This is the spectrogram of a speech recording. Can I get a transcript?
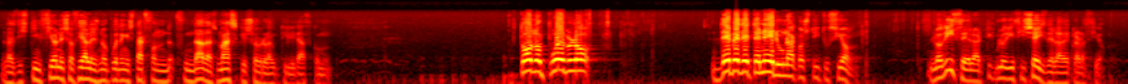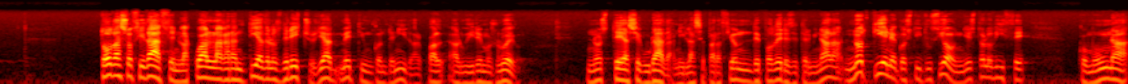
Las distinciones sociales no pueden estar fundadas más que sobre la utilidad común. Todo pueblo debe de tener una constitución. Lo dice el artículo 16 de la Declaración. Toda sociedad en la cual la garantía de los derechos, ya mete un contenido al cual aludiremos luego, no esté asegurada ni la separación de poderes determinada, no tiene constitución, y esto lo dice como una,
